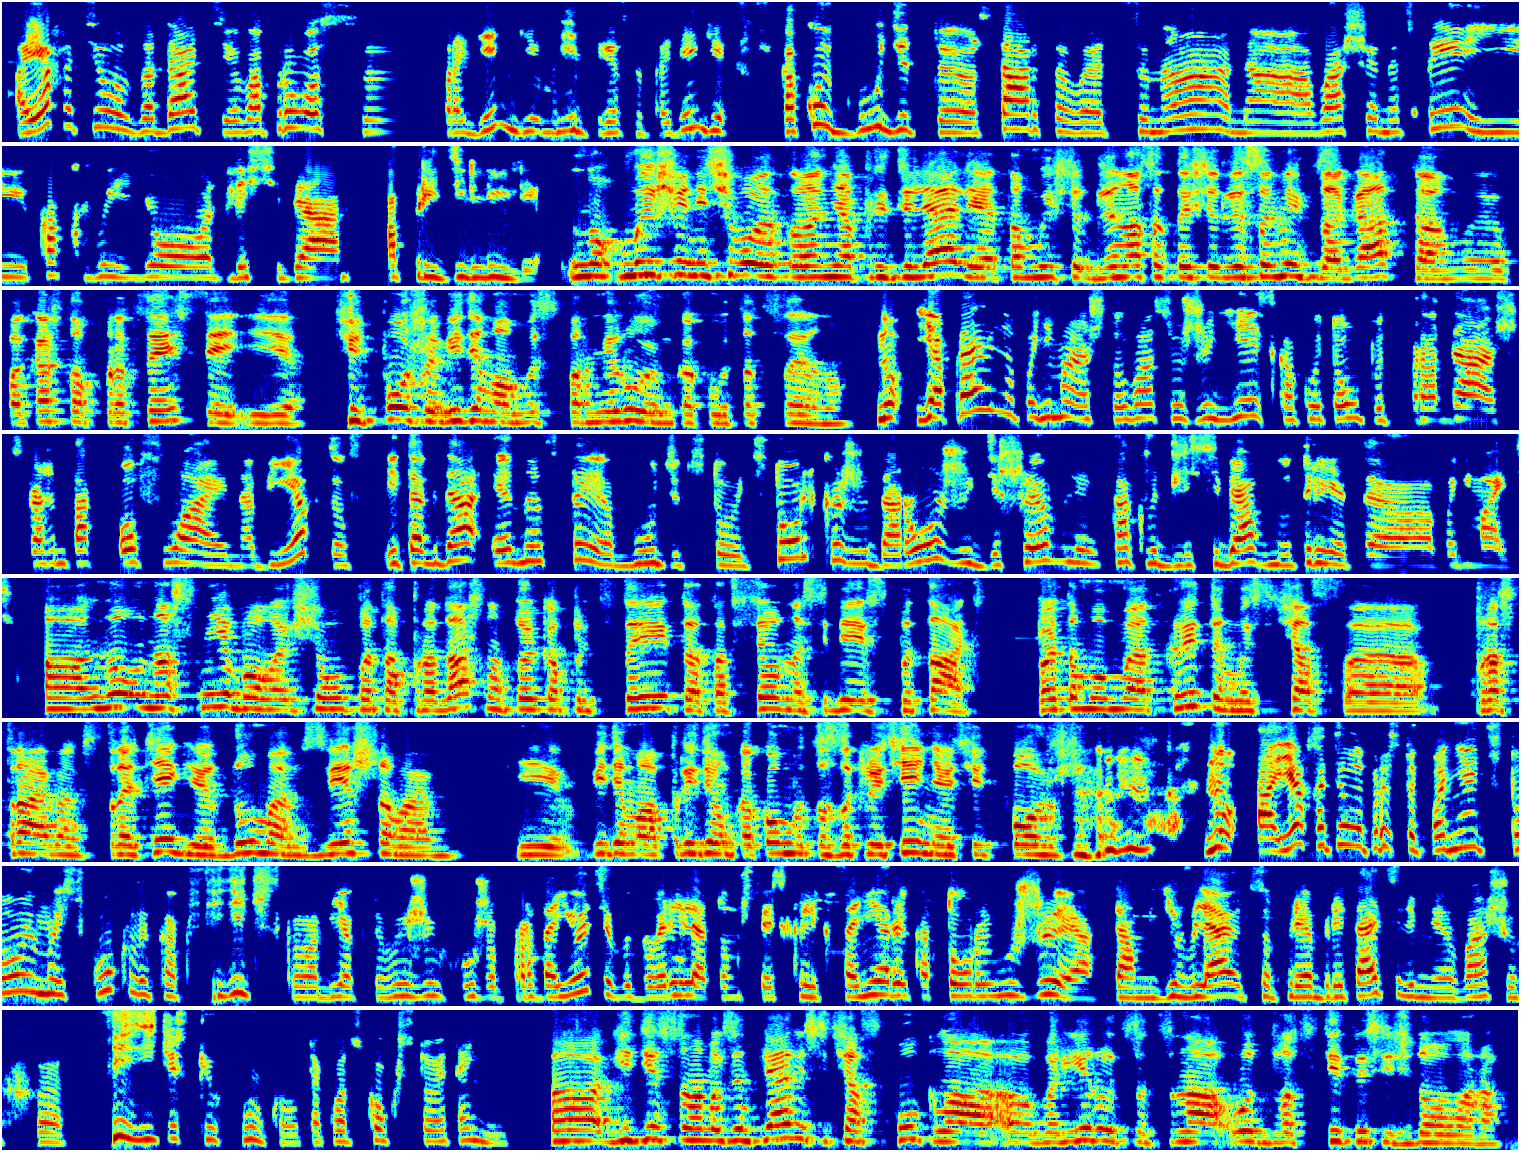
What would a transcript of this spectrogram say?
А я хотела задать вопрос про деньги, мне интересно про деньги. Какой будет э, стартовая цена на ваш NFT и как вы ее для себя определили? Ну, мы еще ничего этого не определяли. Это мы еще, для нас это еще для самих загадка. Мы пока что в процессе, и чуть позже, видимо, мы сформируем какую-то цену. Ну, я правильно понимаю, что у вас уже есть какой-то опыт продаж, скажем так, офлайн объектов, и тогда NFT будет стоить столько же, дороже, дешевле? Как вы для себя внутри это понимаете? А, ну, у нас не было еще опыта продаж, нам только предстоит это все на себе испытать. Поэтому мы открыты, мы сейчас э, простраиваем стратегию, думаем, взвешиваем и, видимо, придем к какому-то заключению чуть позже. Ну, а я хотела просто понять стоимость куклы как физического объекта. Вы же их уже продаете, вы говорили о том, что есть коллекционеры, которые уже там являются приобретателями ваших э, физических кукол. Так вот, сколько стоят они? А, в единственном экземпляре сейчас кукла э, варьируется цена от 20 тысяч долларов.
